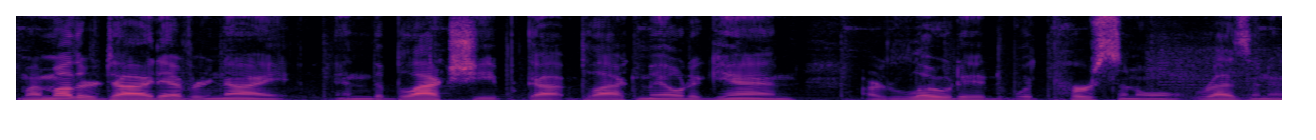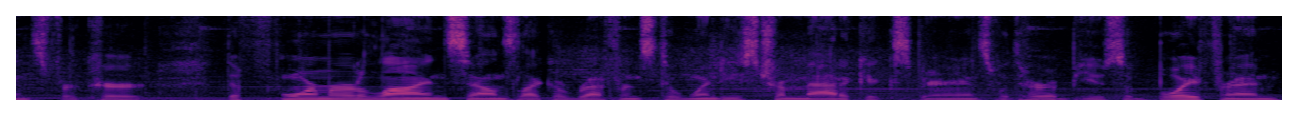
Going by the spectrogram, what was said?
My mother died every night, and the black sheep got blackmailed again, are loaded with personal resonance for Kurt. The former line sounds like a reference to Wendy's traumatic experience with her abusive boyfriend.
